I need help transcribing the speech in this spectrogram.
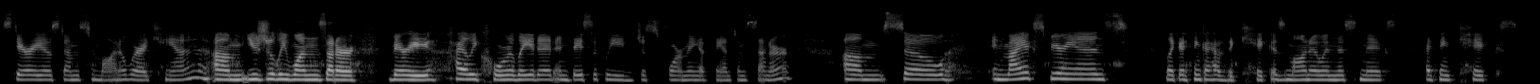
stereo stems to mono where I can, um, usually ones that are very highly correlated and basically just forming a phantom center. Um, so in my experience, like I think I have the kick as mono in this mix. I think kicks,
